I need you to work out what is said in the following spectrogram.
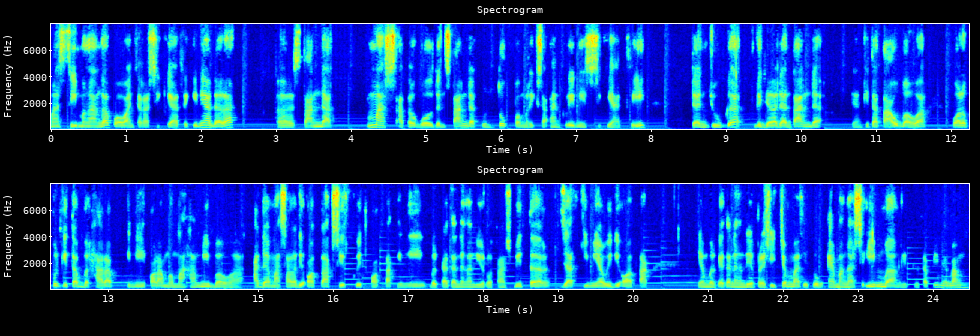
masih menganggap wawancara psikiatrik ini adalah e, standar emas atau golden standard untuk pemeriksaan klinis psikiatri dan juga gejala dan tanda yang kita tahu bahwa walaupun kita berharap ini orang memahami bahwa ada masalah di otak, sirkuit otak ini berkaitan dengan neurotransmitter, zat kimiawi di otak yang berkaitan dengan depresi cemas itu emang nggak seimbang gitu. Tapi memang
